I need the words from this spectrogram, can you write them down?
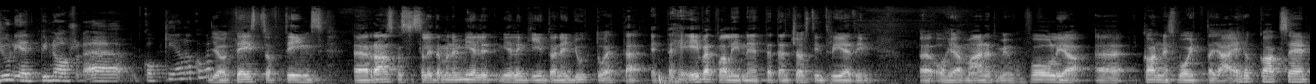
Juliette Binoche äh, kokkielokuvan. Joo, Tastes of Things. Äh, Ranskassa se oli tämmöinen miele- mielenkiintoinen juttu, että, että he eivät valinneet tätä Justin Trietin äh, ohjaamaa Anatomy of a Fallia äh, kannesvoittajaa ehdokkaakseen,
